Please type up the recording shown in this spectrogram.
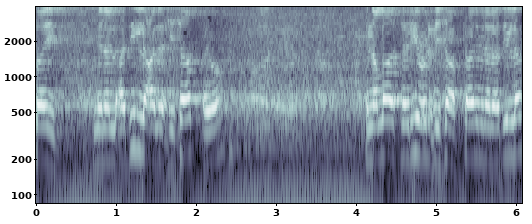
طيب من الأدلة على الحساب أيوة. إن الله سريع الحساب. ثاني من الأدلة؟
